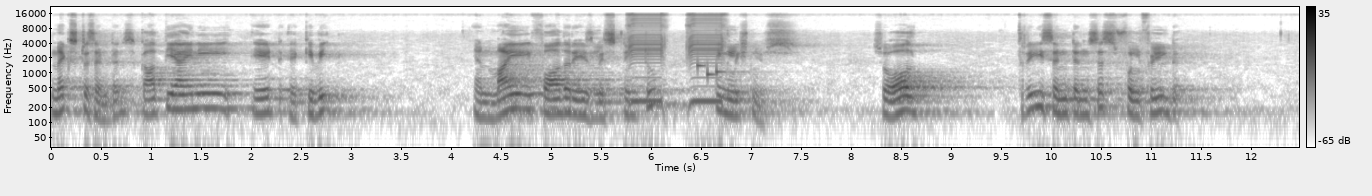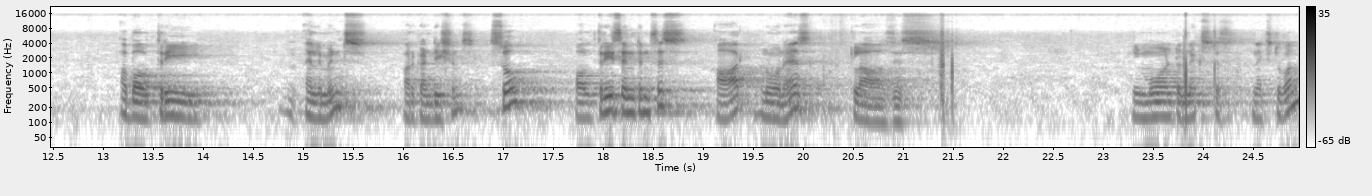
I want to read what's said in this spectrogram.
Next sentence katyayani ate a kiwi and my father is listening to English news. So, all three sentences fulfilled about three elements or conditions. So, all three sentences are known as clauses. We'll move on to next next one.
